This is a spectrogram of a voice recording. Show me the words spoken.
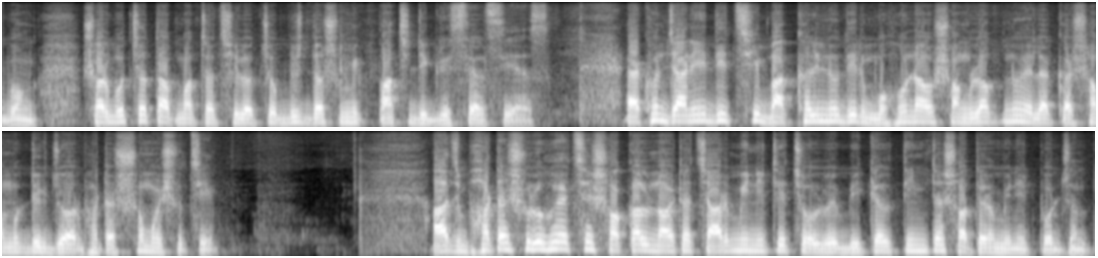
এবং সর্বোচ্চ তাপমাত্রা ছিল চব্বিশ দশমিক পাঁচ ডিগ্রি সেলসিয়াস। এখন জানিয়ে দিচ্ছি বাকখালী নদীর মোহনা ও সংলগ্ন এলাকার সামুদ্রিক জোয়ার ভাটার সময়সূচি। আজ ভাটা শুরু হয়েছে সকাল নয়টা চার মিনিটে, চলবে বিকেল তিনটা সতেরো মিনিট পর্যন্ত।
